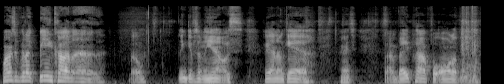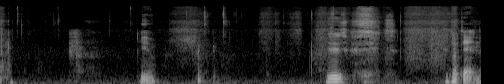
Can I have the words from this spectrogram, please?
What if we like being color? Uh, well, think of something else. Okay, I don't care. Right. But I'm very proud for all of you. You. Here's tucked in.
